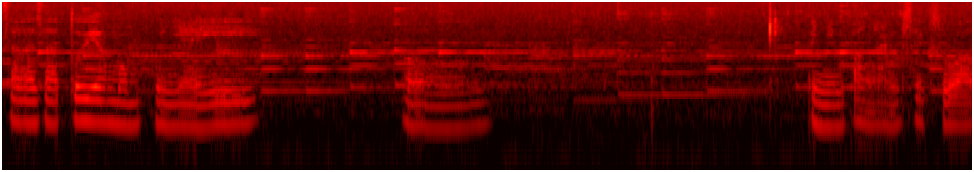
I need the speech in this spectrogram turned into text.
Salah satu yang mempunyai um, penyimpangan seksual.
